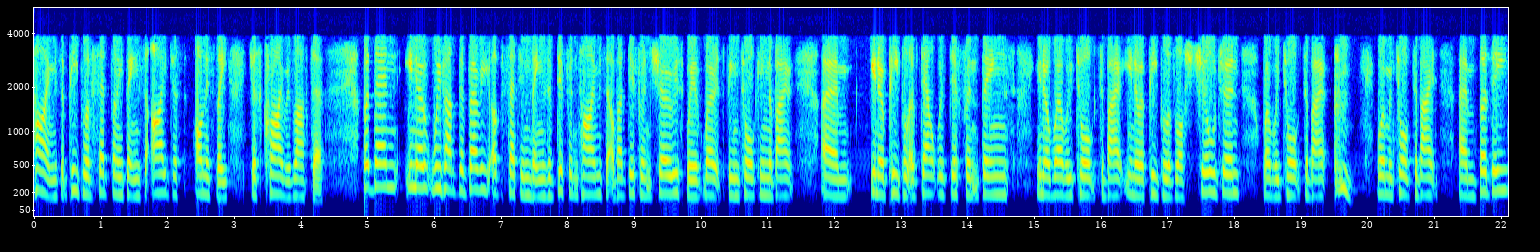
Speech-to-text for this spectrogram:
times that people have said funny things that I just honestly just cry with laughter. But then, you know, we've had the very upsetting things of different times that have had different shows with, where it's been talking about, um, you know, people have dealt with different things, you know, where we talked about, you know, if people have lost children, where we talked about, when we talked about um, Buddy,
